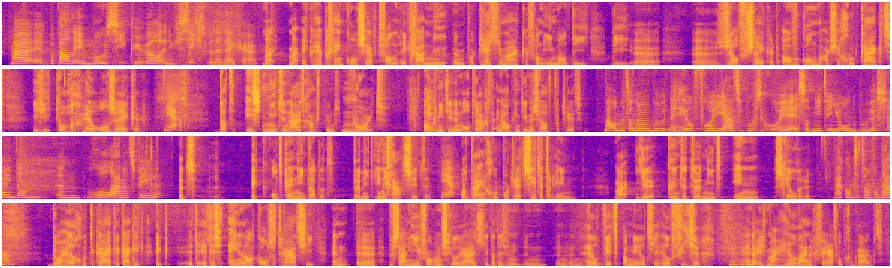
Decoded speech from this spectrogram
Maar bepaalde emotie kun je wel in een gezicht willen leggen. Maar, maar ik heb geen concept van, ik ga nu een portretje maken van iemand die, die uh, uh, zelfverzekerd overkomt. Maar als je goed kijkt, is hij toch heel onzeker. Ja. Dat is niet een uitgangspunt, nooit. Ook niet in een opdracht en ook niet in mijn zelfportret. Maar om het dan op een heel Freudiaanse boeg te gooien, is dat niet in je onderbewustzijn dan een rol aan het spelen? Het, ik ontken niet dat het er niet in gaat zitten. Ja. Want bij een goed portret zit het erin. Maar je kunt het er niet in schilderen. Waar komt het dan vandaan? Door heel goed te kijken. Kijk, ik, ik, het, het is een en al concentratie. En uh, we staan hier voor een schilderijtje. Dat is een, een, een, een heel wit paneeltje, heel viezig. Mm -hmm. En daar is maar heel weinig verf op gebruikt.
